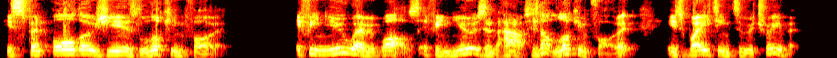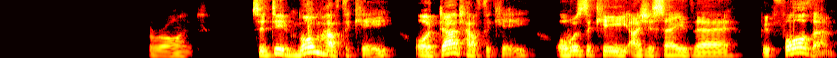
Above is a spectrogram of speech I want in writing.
He's spent all those years looking for it. If he knew where it was, if he knew it was in the house, he's not looking for it. He's waiting to retrieve it. right So did mum have the key or dad have the key? Or was the key, as you say, there before them?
